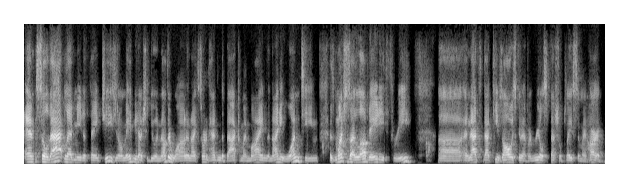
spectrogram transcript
and so that led me to think, geez, you know, maybe I should do another one. And I sort of had in the back of my mind the 91 team, as much as I loved 83, uh, and that, that team's always going to have a real special place in my heart.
